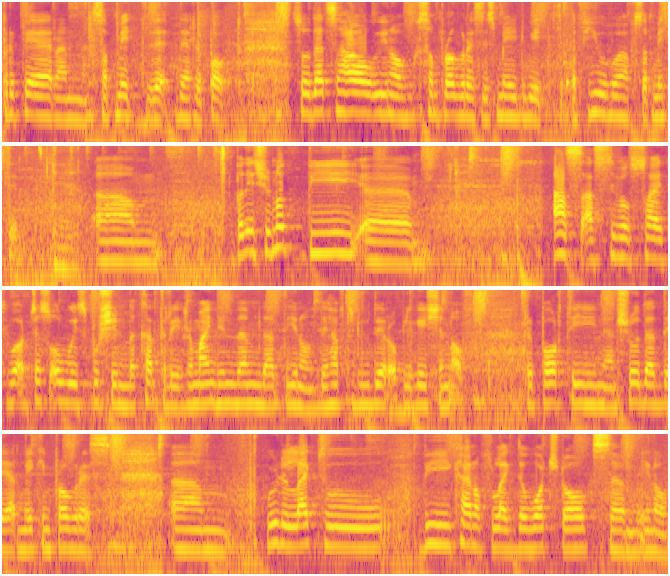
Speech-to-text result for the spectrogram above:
prepare and submit the, their report. So that's how you know some progress is made with a few who have submitted. Um, but it should not be um, us as civil society who are just always pushing the country, reminding them that you know they have to do their obligation of reporting and show that they are making progress. Um, we would like to be kind of like the watchdogs, and you know,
